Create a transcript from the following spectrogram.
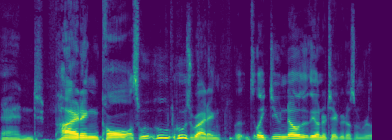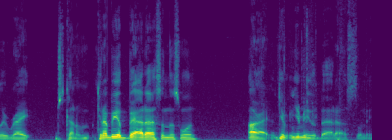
and hiding poles. Who, who who's writing? Like, do you know that the Undertaker doesn't really write? Just kind of. Can I be a badass in this one? All right, give give me the badass. Let me.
